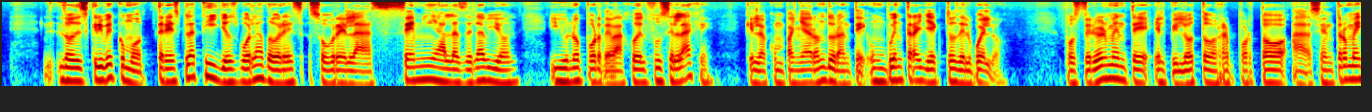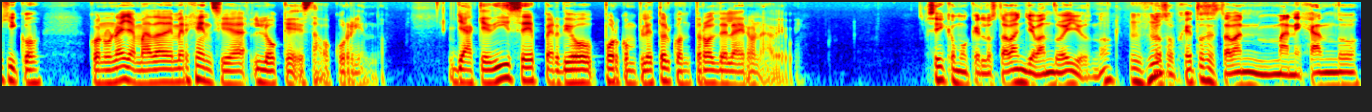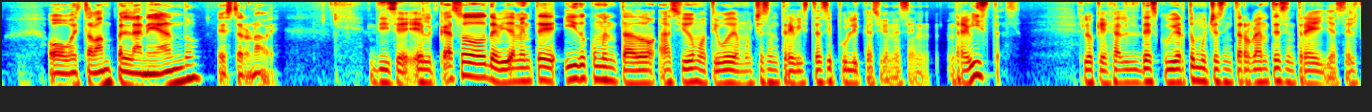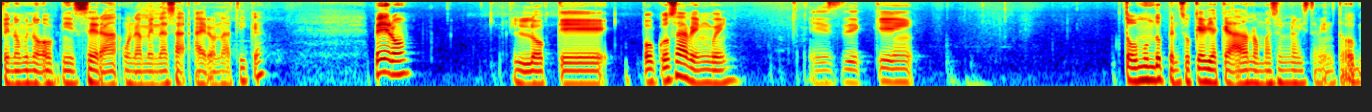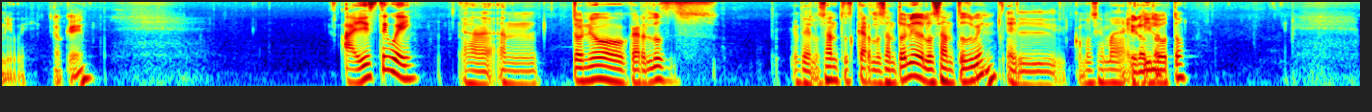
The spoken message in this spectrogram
lo describe como tres platillos voladores sobre las semialas del avión y uno por debajo del fuselaje, que lo acompañaron durante un buen trayecto del vuelo. Posteriormente, el piloto reportó a Centro México con una llamada de emergencia lo que estaba ocurriendo, ya que dice perdió por completo el control de la aeronave. güey. Sí, como que lo estaban llevando ellos, ¿no? Los objetos estaban manejando o estaban planeando esta aeronave. Dice, el caso debidamente y documentado ha sido motivo de muchas entrevistas y publicaciones en revistas, lo que ha descubierto muchas interrogantes, entre ellas, ¿el fenómeno ovni será una amenaza aeronáutica? Pero lo que pocos saben, güey, es de que todo el mundo pensó que había quedado nomás en un avistamiento ovni, güey. Ok. A este güey, a Antonio Carlos de los Santos, Carlos Antonio de los Santos, güey, el, ¿cómo se llama? Piloto. El piloto.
